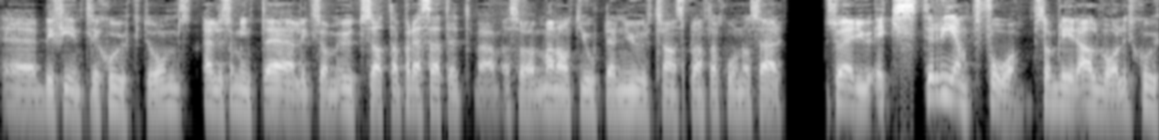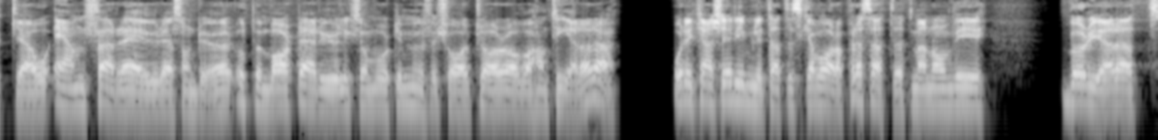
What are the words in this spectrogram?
eh, befintlig sjukdom eller som inte är liksom utsatta på det sättet. Alltså, man har inte gjort en njurtransplantation och så här så är det ju extremt få som blir allvarligt sjuka och än färre är ju det som dör. Uppenbart är det ju liksom vårt immunförsvar klarar av att hantera det. Och det kanske är rimligt att det ska vara på det sättet, men om vi börjar att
